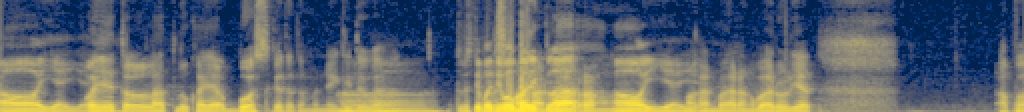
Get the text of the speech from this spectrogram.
Oh iya iya. oh ya iya. telat lu kayak bos kata temennya gitu kan Ah, Terus tiba-tiba Terus balik lah. bareng, Oh iya iya. makan bareng baru lihat apa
